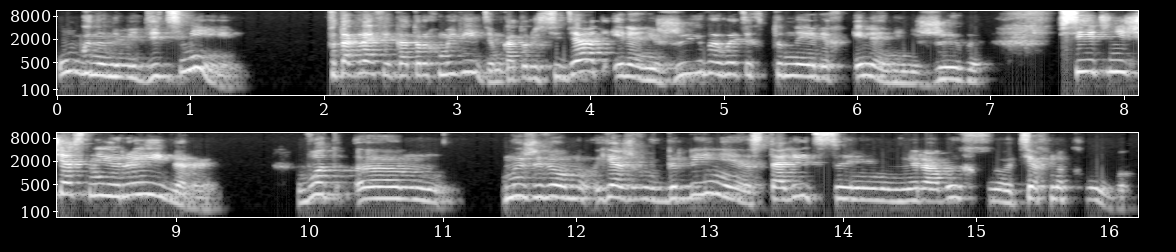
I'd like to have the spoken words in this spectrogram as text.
угнанными детьми, фотографии которых мы видим, которые сидят, или они живы в этих туннелях, или они не живы. Все эти несчастные рейверы. Вот эм, мы живем, я живу в Берлине, столице мировых техноклубов.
